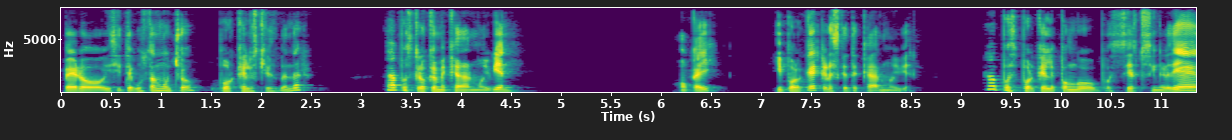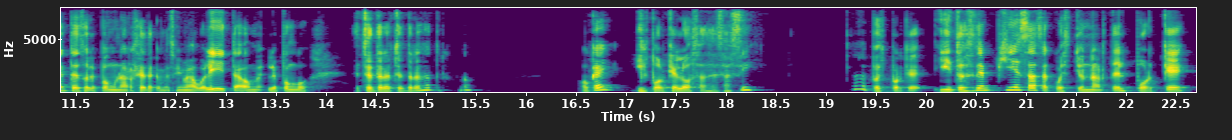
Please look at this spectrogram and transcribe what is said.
Pero, ¿y si te gustan mucho, por qué los quieres vender? Ah, pues creo que me quedan muy bien. ¿Ok? ¿Y por qué crees que te quedan muy bien? No, pues porque le pongo pues, ciertos ingredientes, o le pongo una receta que me enseñó mi abuelita, o le pongo, etcétera, etcétera, etcétera, ¿no? ¿Ok? ¿Y por qué los haces así? Ah, pues porque... Y entonces empiezas a cuestionarte el por qué,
